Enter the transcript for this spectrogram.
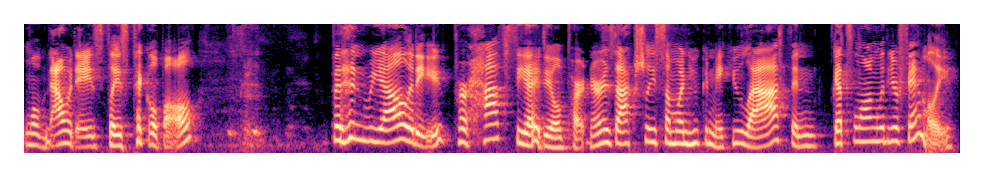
well, nowadays plays pickleball. But in reality, perhaps the ideal partner is actually someone who can make you laugh and gets along with your family.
